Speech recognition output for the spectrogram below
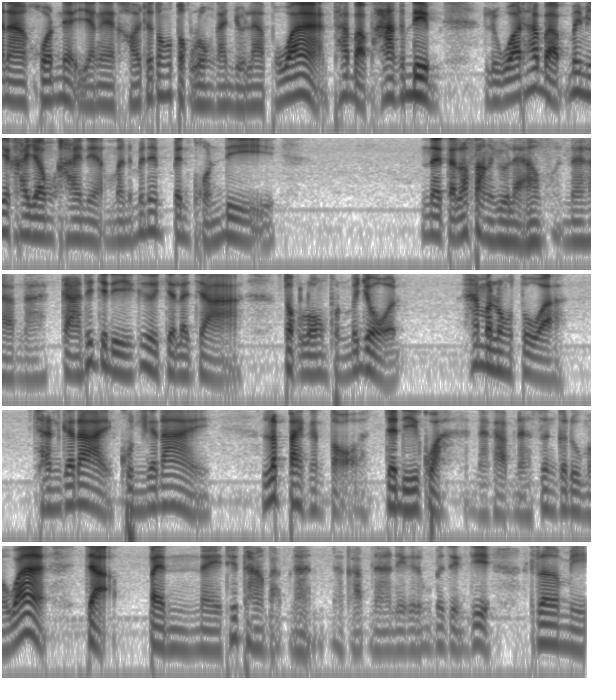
อนาคตเนี่ยยังไงเขาจะต้องตกลงกันอยู่แล้ว เพราะว่าถ้าแบบหักดิบ หรือว่าถ้าแบบไม่มีใครยอมใครเนี่ยมันไม่ได้เป็นผลดีในแต่ละฝั่งอยู่แล้วนะครับนะการที่จะดีก็คือเจรจาตกลงผลประโยชน์ ให้มันลงตัว ฉันก็ได้ คุณก็ได้ แล้วไปกันต่อจะดีกว่านะครับนะซึ่งก็ดูมาว่าจะ เป็นในทิศทางแบบนั้นนะครับนะนี่ก็ถือเป็นสิ่งที่เริ่มมี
